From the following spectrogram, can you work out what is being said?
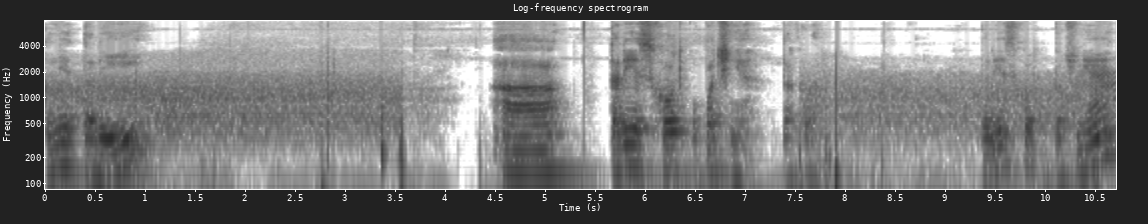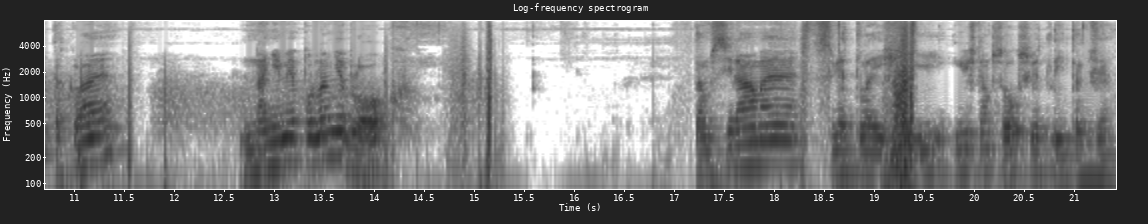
Ten je tady. A tady je schod opačně, takhle. Tady je schod opačně, takhle. Na něm je podle mě blok. Tam si dáme světlejší, i když tam jsou světlý, takže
